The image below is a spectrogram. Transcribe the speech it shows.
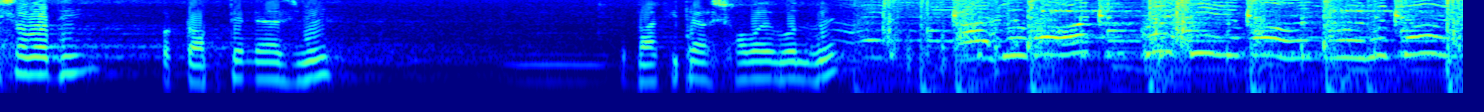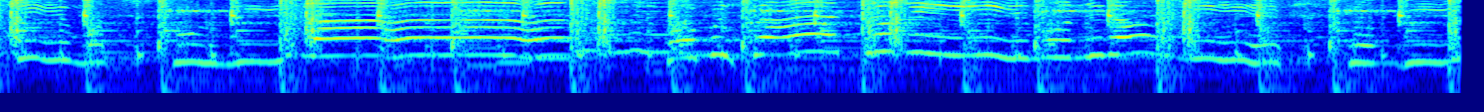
আশাবাদী ও টপ টেনে আসবে। বাকিটা সবাই বলবে। তুমি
